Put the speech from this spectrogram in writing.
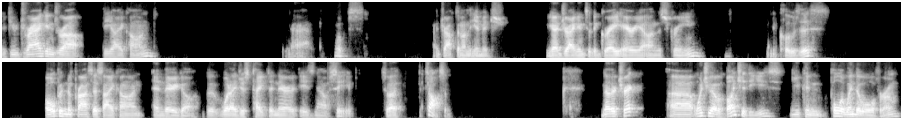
if you drag and drop the icon, yeah, whoops, I dropped it on the image. You got to drag into the gray area on the screen. Close this. Open the process icon, and there you go. The, what I just typed in there is now saved. So it's awesome. Another trick, uh, once you have a bunch of these, you can pull a window over them,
